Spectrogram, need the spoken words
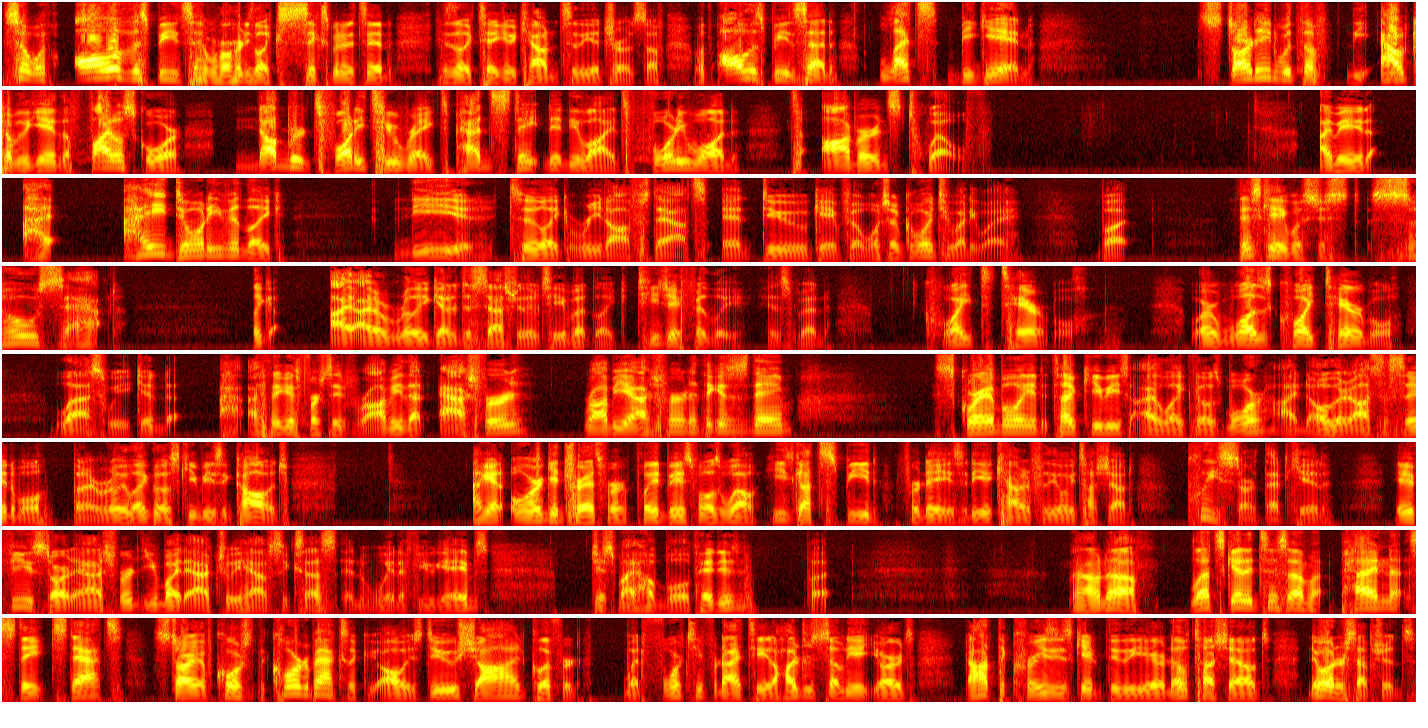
So with all of this being said, we're already like six minutes in because like taking account to the intro and stuff. With all this being said, let's begin. Starting with the the outcome of the game, the final score, number 22 ranked Penn State Nittany Lions 41 to Auburn's 12. I mean, I I don't even like need to like read off stats and do game film, which I'm going to anyway. But this game was just so sad. Like I I don't really get a stats for their team, but like TJ Finley has been quite terrible, or was quite terrible last week, and I think his first name's Robbie. That Ashford, Robbie Ashford, I think is his name. Scrambling type QBs, I like those more. I know they're not sustainable, but I really like those QBs in college. I get Oregon transfer, played baseball as well. He's got speed for days, and he accounted for the only touchdown. Please start that kid. If you start Ashford, you might actually have success and win a few games. Just my humble opinion, but I don't know. Let's get into some Penn State stats. Starting, of course, with the quarterbacks, like we always do. Sean Clifford went 14 for 19, 178 yards. Not the craziest game through the year. No touchdowns, no interceptions.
